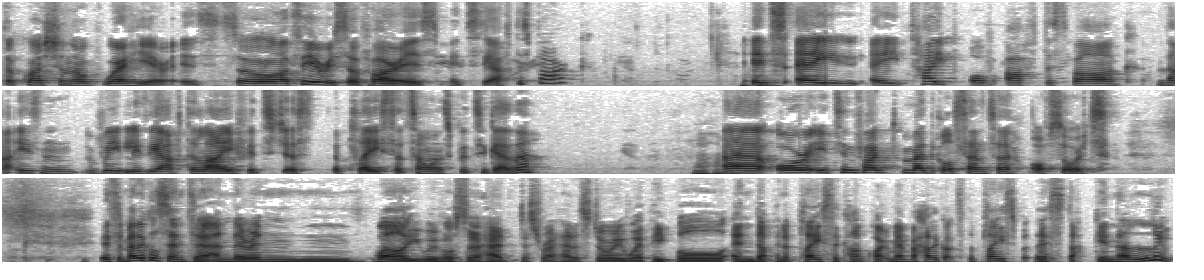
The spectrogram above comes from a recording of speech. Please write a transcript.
the question of where here is. So our theory so far is it's the afterspark. It's a a type of afterspark that isn't really the afterlife. It's just a place that someone's put together, uh, or it's in fact a medical center of sorts. It's a medical center, and they're in. Well, we've also had just read had a story where people end up in a place they can't quite remember how they got to the place, but they're stuck in a loop,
